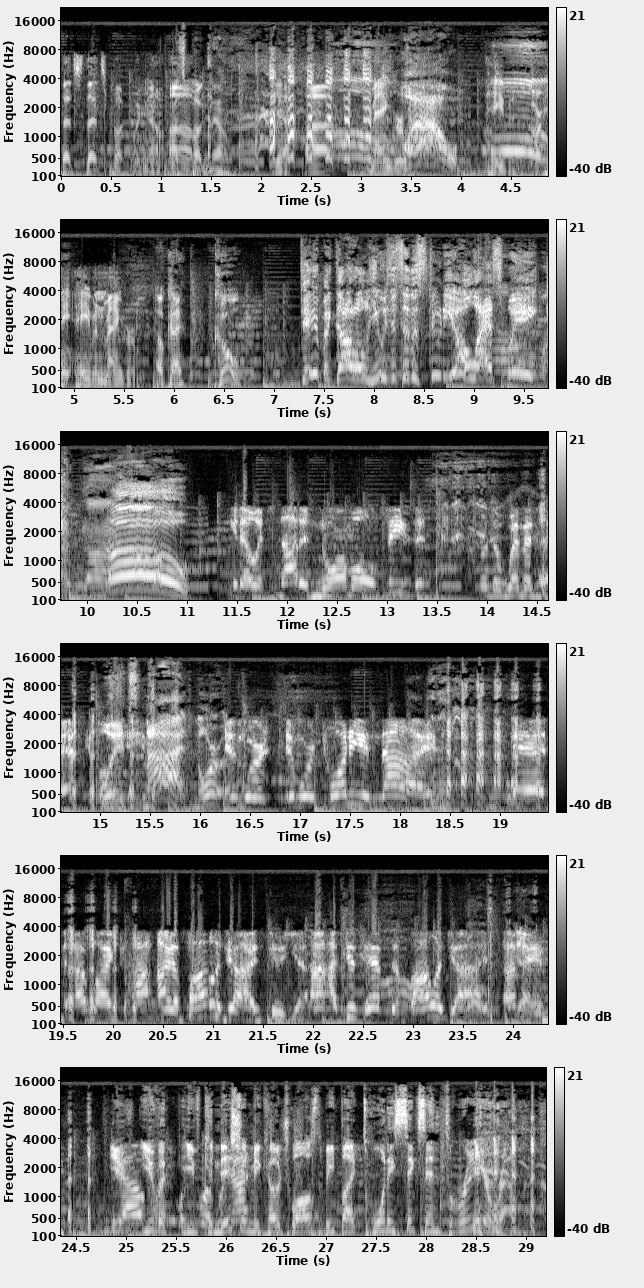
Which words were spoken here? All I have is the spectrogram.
That's that's Buck McNeil. That's Um, Bucknell. Yeah, uh, Mangrum. Wow. Haven or ha- Haven Mangrum. Okay, cool. Dave McDonald, he was just in the studio last week. Oh, you know, it's not a normal season for the women's basketball. Well, it's team. not. Nor- and we're and we're twenty and nine, and I'm like, I, I apologize to you. I, I just have to apologize. I Yeah. mean, you know, You've we're- you've we're conditioned me, Coach Walz, to be like twenty six and three around. me.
